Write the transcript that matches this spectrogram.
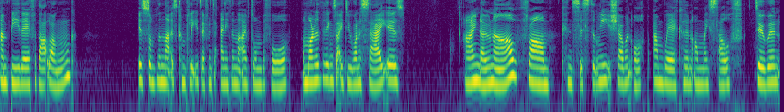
and be there for that long is something that is completely different to anything that I've done before. And one of the things that I do want to say is I know now from consistently showing up and working on myself, doing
